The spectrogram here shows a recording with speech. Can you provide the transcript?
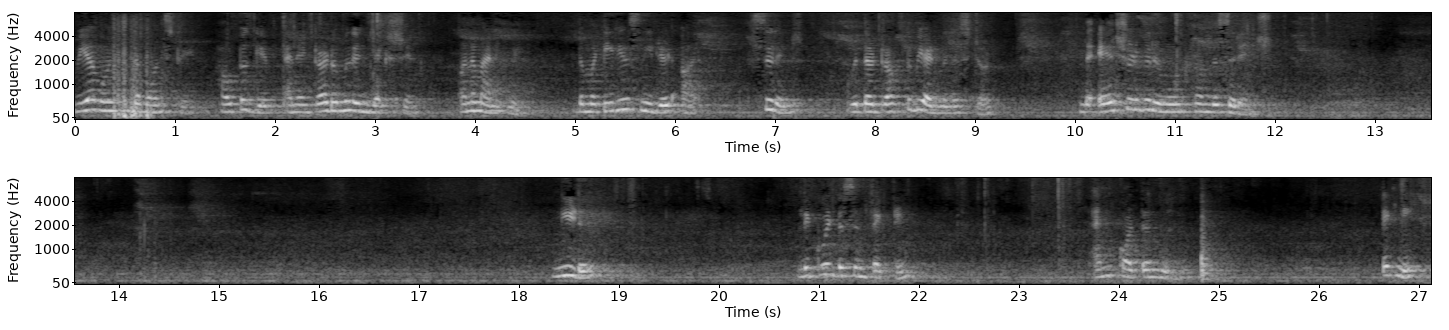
We are going to demonstrate how to give an intradermal injection on a mannequin. The materials needed are syringe with the drug to be administered. The air should be removed from the syringe. Needle, liquid disinfectant and cotton wool. Technique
